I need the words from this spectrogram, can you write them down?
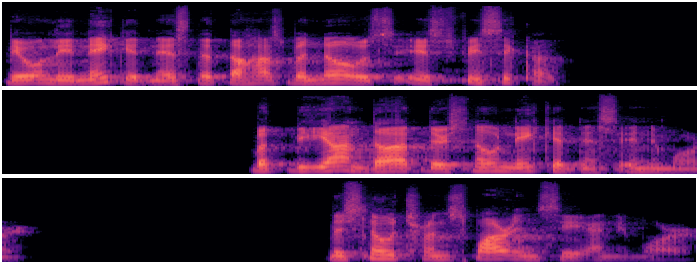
the only nakedness that the husband knows is physical. But beyond that there's no nakedness anymore. There's no transparency anymore.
